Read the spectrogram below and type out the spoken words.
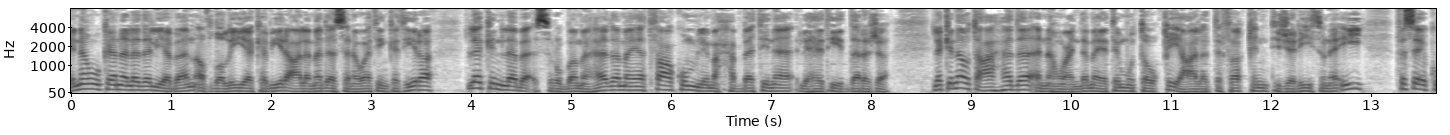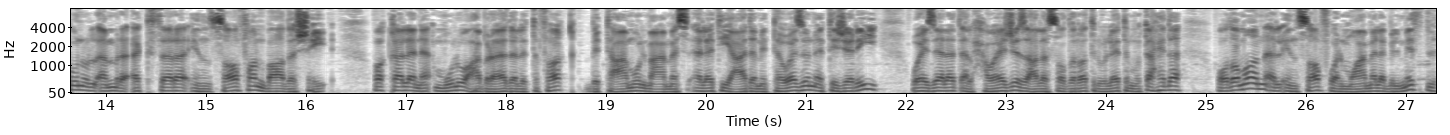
إنه كان لدى اليابان أفضلية كبيرة على مدى سنوات كثيرة لكن لا بأس ربما هذا ما يدفعكم لمحبتنا لهذه الدرجة. لكنه تعهد أنه عندما يتم التوقيع على اتفاق تجاري ثنائي فسيكون الأمر أكثر إنصافا بعض الشيء. وقال نأمل عبر هذا الاتفاق بالتعامل مع مسألة عدم التوازن التجاري وإزالة الحواجز على صادرات الولايات المتحدة وضمان الإنصاف والمعاملة بالمثل.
